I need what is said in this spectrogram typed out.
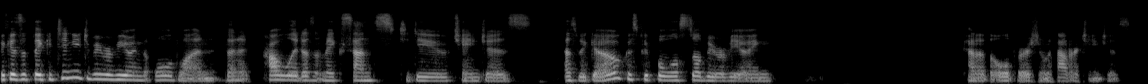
Because if they continue to be reviewing the old one, then it probably doesn't make sense to do changes as we go, because people will still be reviewing kind of the old version without our changes.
